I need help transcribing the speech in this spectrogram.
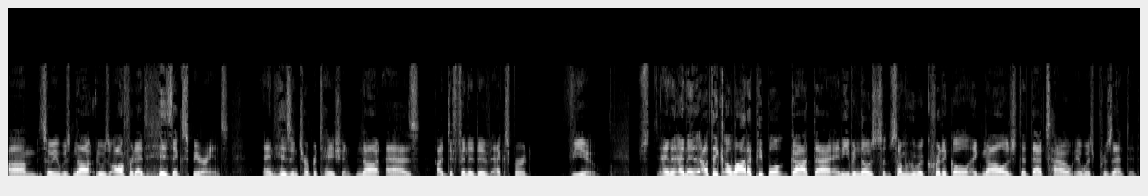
Um, so it was not it was offered as his experience and his interpretation, not as a definitive expert view. And, and I think a lot of people got that, and even those some who were critical acknowledged that that's how it was presented.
